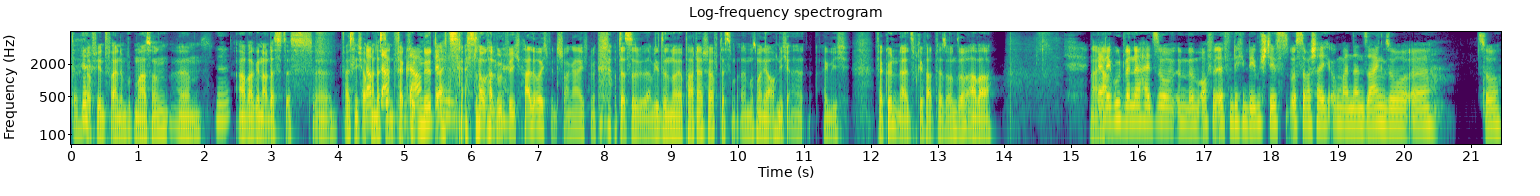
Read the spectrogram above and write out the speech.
Das ist auf jeden Fall eine Mutmaßung. Ähm, Ja. Aber genau, das, das äh, weiß nicht, ob Darf- man das darf- denn verkündet darf, als, als Laura Ludwig, hallo, ich bin schwanger. Ich, ob das so, wie so eine neue Partnerschaft, das äh, muss man ja auch nicht äh, eigentlich verkünden als Privatperson so, aber Ja, naja. der gut, wenn du halt so im, im offen, öffentlichen Leben stehst, wirst du wahrscheinlich irgendwann dann sagen, so, äh, so,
